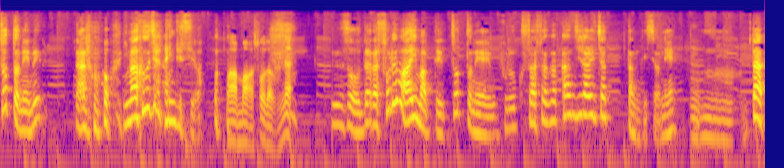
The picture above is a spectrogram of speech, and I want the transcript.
ちょっとね、ねあの、今風じゃないんですよ。まあまあ、そうだろうね。うんそう、だからそれも相まって、ちょっとね、古臭さが感じられちゃったんですよね。ううんん。だ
